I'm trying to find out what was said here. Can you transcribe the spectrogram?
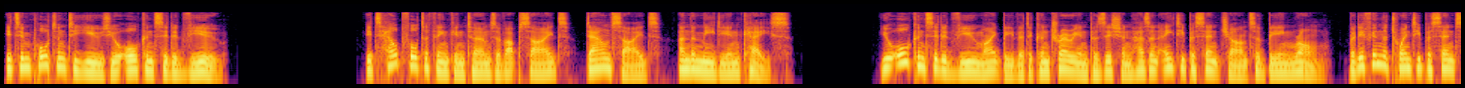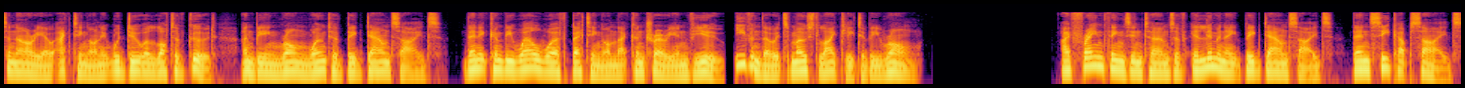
it's important to use your all considered view. It's helpful to think in terms of upsides, downsides, and the median case. Your all considered view might be that a contrarian position has an 80% chance of being wrong. But if in the 20% scenario acting on it would do a lot of good, and being wrong won't have big downsides, then it can be well worth betting on that contrarian view, even though it's most likely to be wrong. I frame things in terms of eliminate big downsides, then seek upsides,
